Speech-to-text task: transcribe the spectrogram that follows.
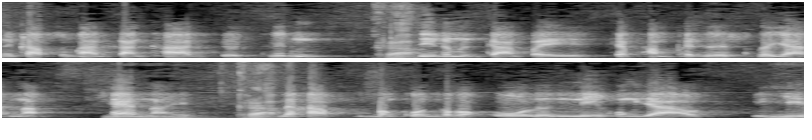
นะครับสงครามการค้าที่เกิดขึ้นครับจีนดำเนินการไปจะทำไปเรื่อยระยะหนักแค่ไหนครับนะครับ บางคนก็บอกโอ้เรื่องนี้คงยาวอีกอืมยี่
